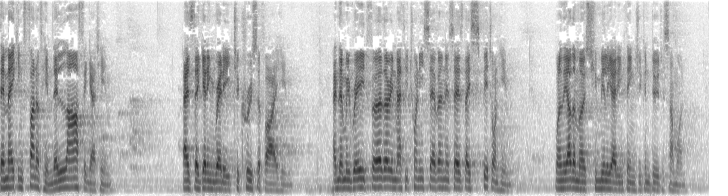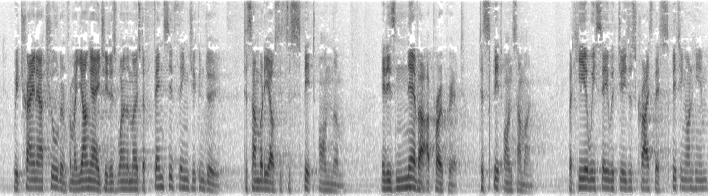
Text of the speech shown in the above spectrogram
They're making fun of him. They're laughing at him as they're getting ready to crucify him. And then we read further in Matthew 27, it says they spit on him. One of the other most humiliating things you can do to someone. We train our children from a young age. It is one of the most offensive things you can do to somebody else is to spit on them. It is never appropriate to spit on someone. But here we see with Jesus Christ, they're spitting on him.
